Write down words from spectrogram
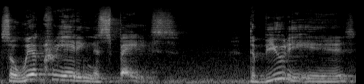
So we're creating the space. The beauty is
